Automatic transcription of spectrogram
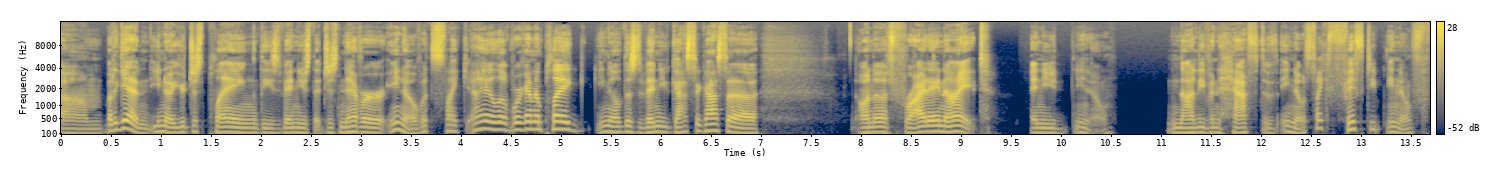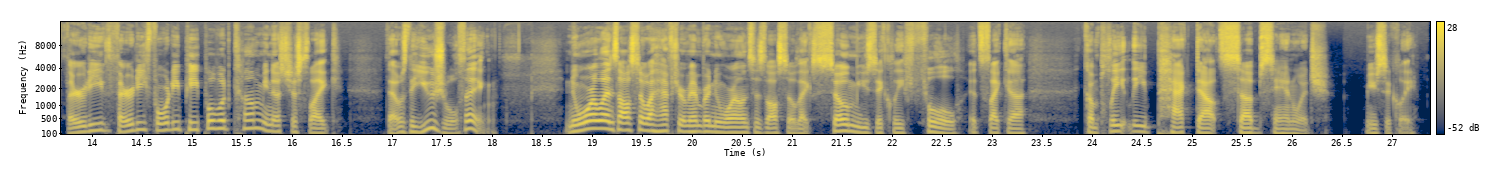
Um, but again, you know, you're just playing these venues that just never, you know, it's like, hey, look, we're gonna play, you know, this venue Gasa Gasa on a Friday night, and you, you know, not even half the you know it's like 50 you know 30 30 40 people would come you know it's just like that was the usual thing New Orleans also I have to remember New Orleans is also like so musically full. It's like a completely packed out sub sandwich musically.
